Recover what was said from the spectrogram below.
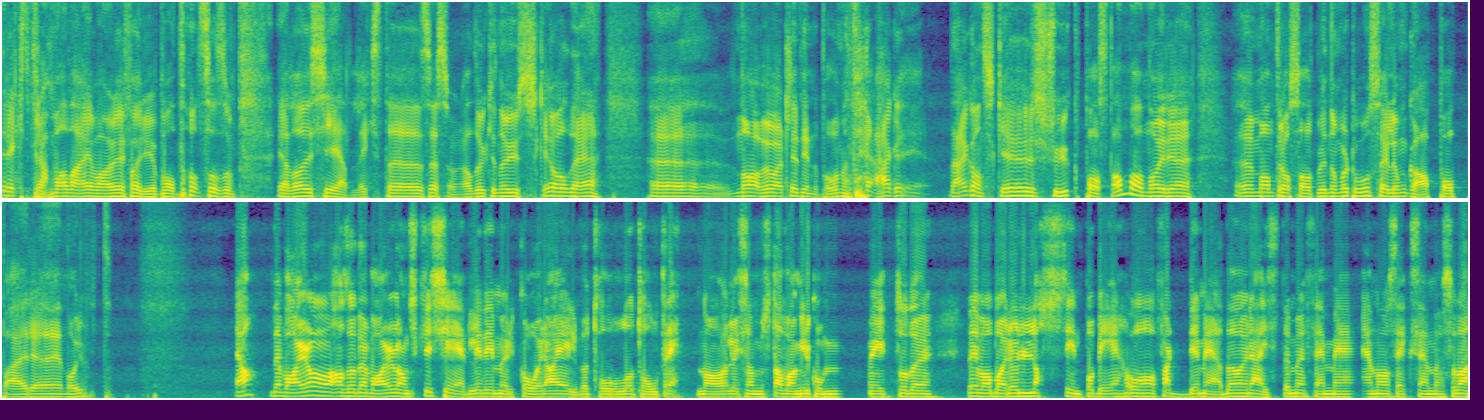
trukket fram av deg var i forrige pod også som en av de kjedeligste sesongene du kunne huske. Og det eh, Nå har vi jo vært litt inne på det, men det er, det er ganske sjuk påstand da, når uh, man tross alt blir nummer to, selv om gapet opp er enormt. Ja, det var, jo, altså, det var jo ganske kjedelig de mørke åra 11-12 og 12-13. og liksom Stavanger kom hit, og det, det, var bare å lasse inn på B og ferdig med det. Og reiste med 5-1 og 6-1. Så,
